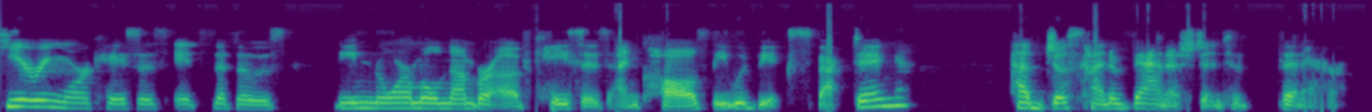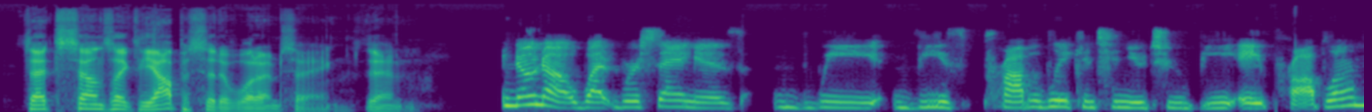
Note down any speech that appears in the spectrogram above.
hearing more cases, it's that those, the normal number of cases and calls that you would be expecting have just kind of vanished into thin air. That sounds like the opposite of what I'm saying. Then, No, no, what we're saying is we, these probably continue to be a problem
